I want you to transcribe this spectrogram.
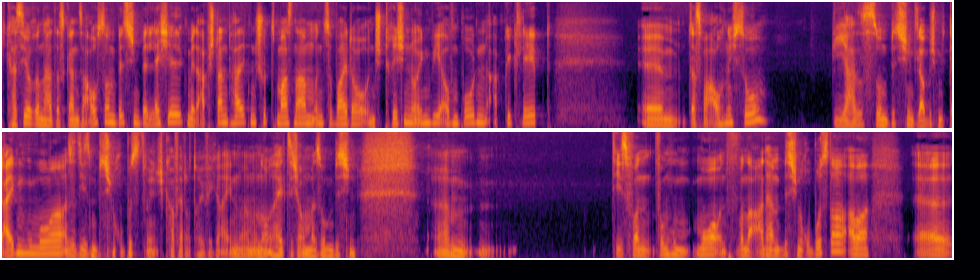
Die Kassiererin hat das Ganze auch so ein bisschen belächelt mit Abstand halten, Schutzmaßnahmen und so weiter und Strichen irgendwie auf dem Boden abgeklebt. Ähm, das war auch nicht so. Die hat es so ein bisschen, glaube ich, mit Galgenhumor. Also die ist ein bisschen robust. Ich kaufe ja dort häufiger ein. Man hält sich auch mal so ein bisschen. Ähm, die ist von, vom Humor und von der Art her ein bisschen robuster, aber äh,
